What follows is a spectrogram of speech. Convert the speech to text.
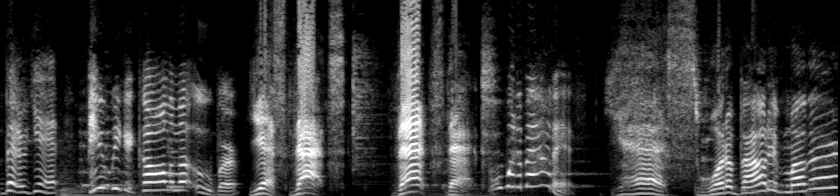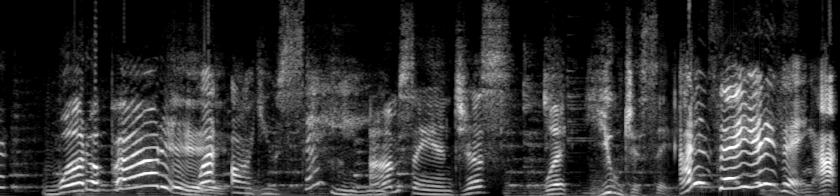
Better yet, maybe we could call him a Uber. Yes, that's. That's that. Well, what about it? Yes. What about it, Mother? What about it? What are you saying? I'm saying just what you just said. I didn't say anything. I,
